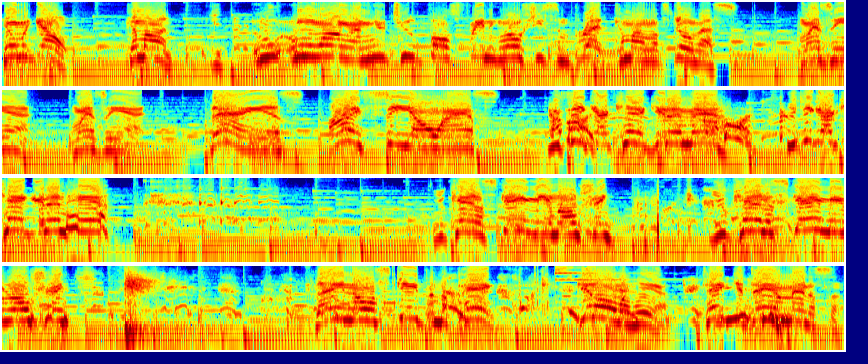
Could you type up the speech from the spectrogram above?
Here we go. Come on. Who, Oolong on YouTube force feeding Roshi some bread? Come on, let's do this. Where's he at? Where's he at? There he is. I see your ass. You Come think on. I can't get in there? You think I can't get in here? You can't escape me, Roshi. You can't escape me, Roshi. There ain't no escaping the pig. Get over here. Take your damn medicine.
